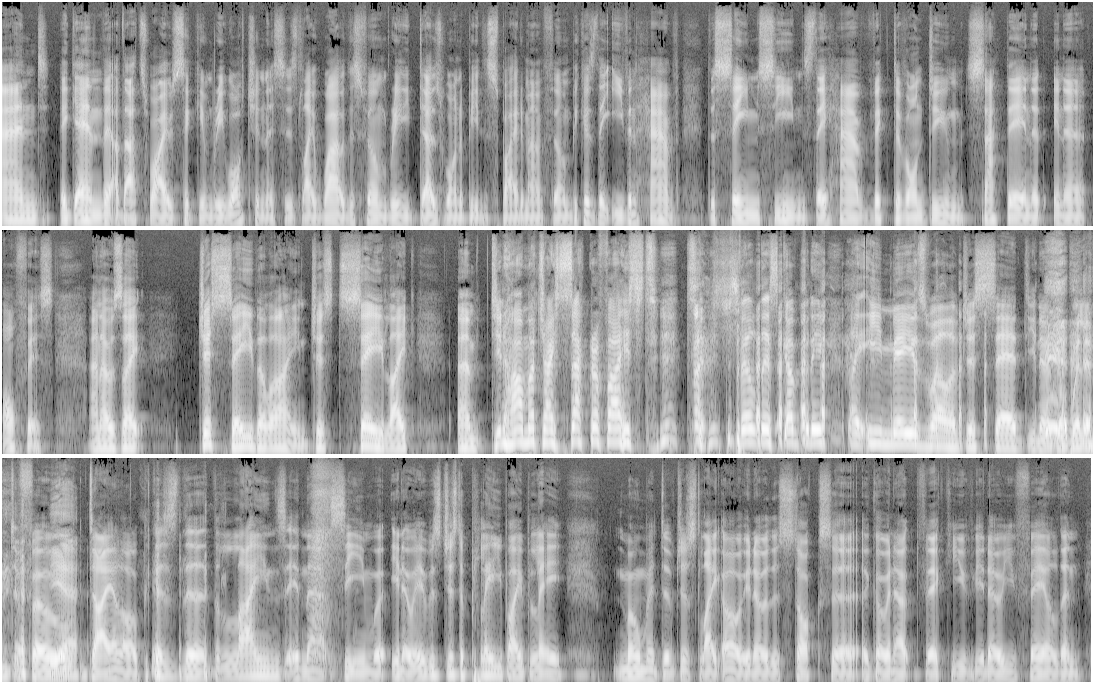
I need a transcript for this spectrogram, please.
And again, th- that's why I was thinking rewatching this is like, wow, this film really does want to be the Spider Man film because they even have the same scenes. They have Victor Von Doom sat there in a in an office, and I was like, just say the line, just say like Um, do you know how much I sacrificed to, to build this company? Like he may as well have just said, you know, the Willem Dafoe Yeah. dialogue because the the lines in that scene were, you know, it was just a play by play moment of just like, oh, you know, the stocks are, are going out, Vic. You've you know you failed, and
